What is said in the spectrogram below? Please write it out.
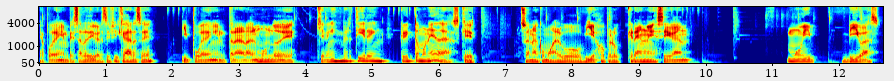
ya pueden empezar a diversificarse y pueden entrar al mundo de quieren invertir en criptomonedas, que suena como algo viejo, pero créanme, sigan muy vivas,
